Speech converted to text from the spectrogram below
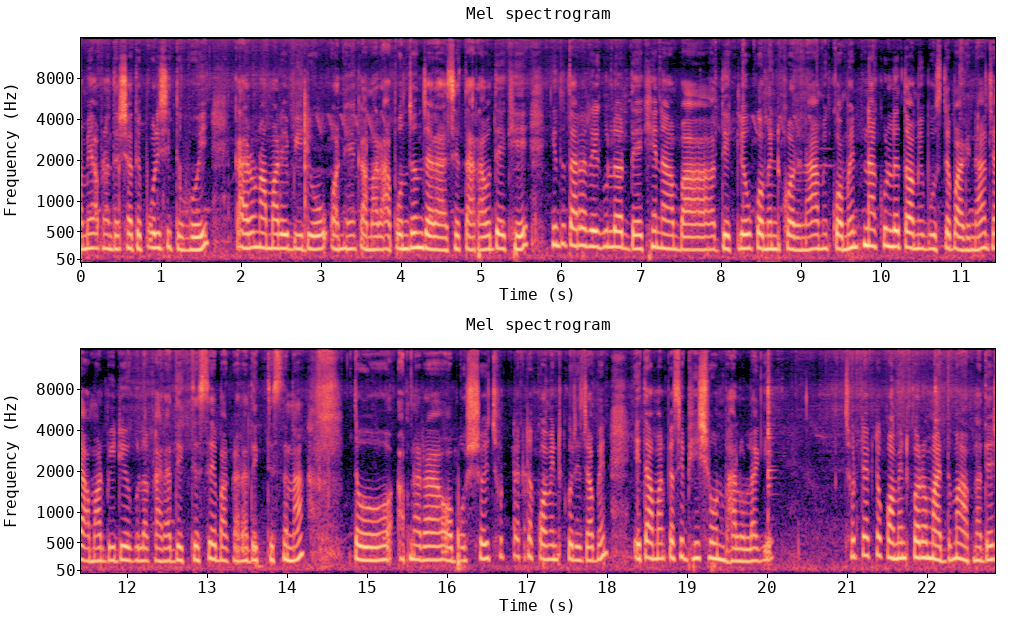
আমি আপনাদের সাথে পরিচিত হই। কারণ আমার এই ভিডিও অনেক আমার আপনজন যারা আছে তারাও দেখে, কিন্তু তারা রেগুলার দেখে না বা দেখলেও কমেন্ট করে না। আমি কমেন্ট না করলে তো আমি বুঝতে পারি না যে আমার ভিডিওগুলো কারা দেখতেছে বা কারা দেখতেছে না। তো আপনারা অবশ্যই ছোট্ট একটা কমেন্ট করে যাবেন, এটা আমার কাছে ভীষণ ভালো লাগে। ছোট্ট একটা কমেন্ট করার মাধ্যমে আপনাদের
